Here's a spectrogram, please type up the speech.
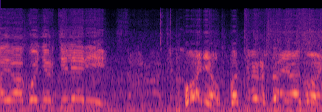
Открываю огонь артиллерии! Понял, подтверждаю огонь.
